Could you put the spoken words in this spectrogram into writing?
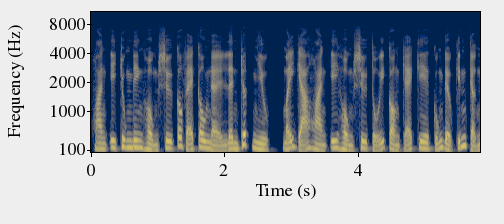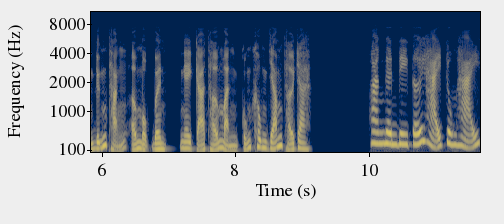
Hoàng y trung niên hồn sư có vẻ câu nệ lên rất nhiều, mấy gã hoàng y hồn sư tuổi còn trẻ kia cũng đều kính cẩn đứng thẳng ở một bên, ngay cả thở mạnh cũng không dám thở ra. Hoan nên đi tới Hải Trung Hải,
